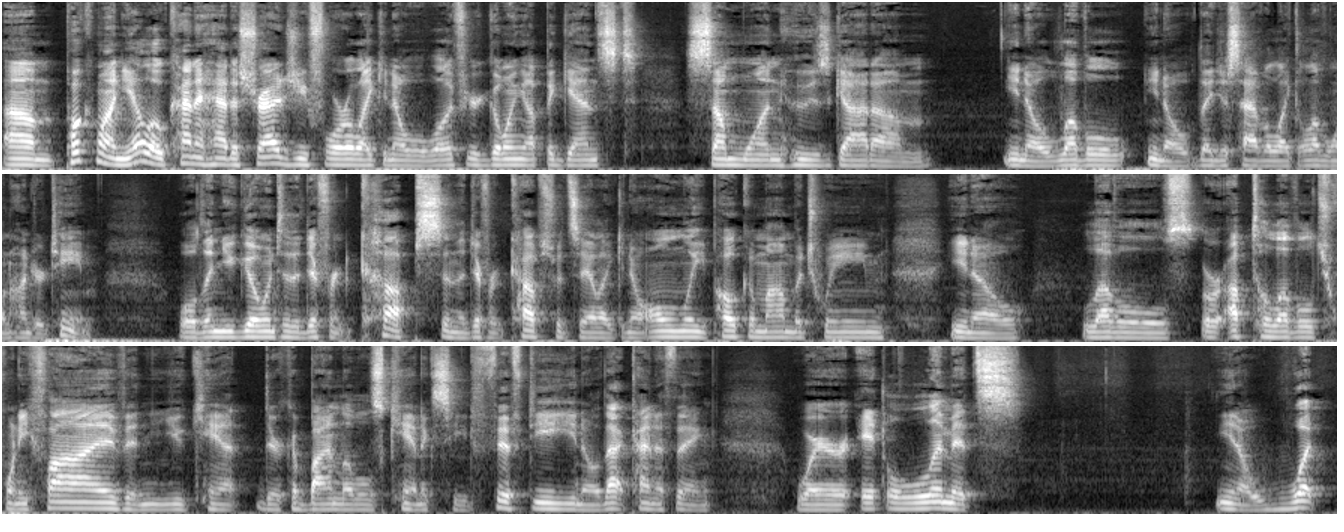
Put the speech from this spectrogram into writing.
um, pokemon yellow kind of had a strategy for like you know well if you're going up against someone who's got um you know level you know they just have a like a level 100 team well then you go into the different cups and the different cups would say like you know only pokemon between you know levels or up to level 25 and you can't their combined levels can't exceed 50 you know that kind of thing where it limits you know what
